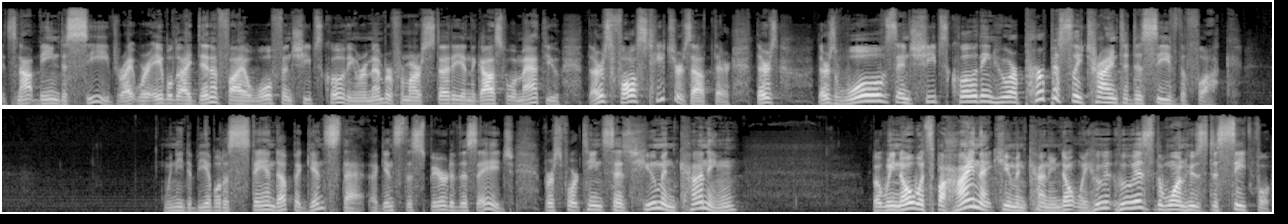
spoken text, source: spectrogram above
it's not being deceived, right? We're able to identify a wolf in sheep's clothing. Remember from our study in the Gospel of Matthew, there's false teachers out there. There's, there's wolves in sheep's clothing who are purposely trying to deceive the flock. We need to be able to stand up against that, against the spirit of this age. Verse 14 says, human cunning, but we know what's behind that human cunning, don't we? Who, who is the one who's deceitful?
